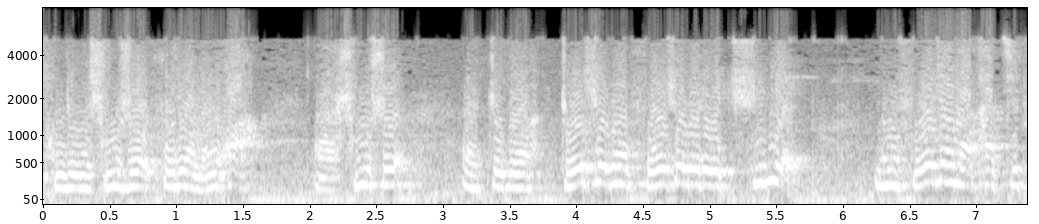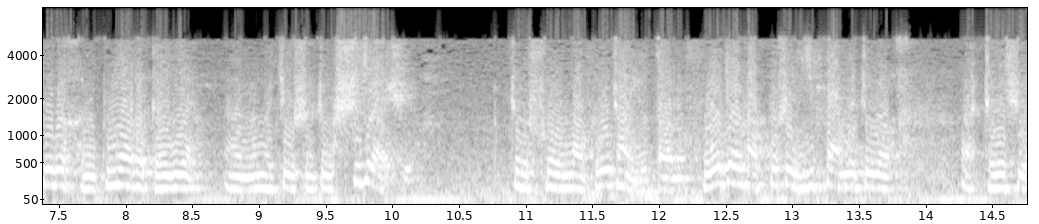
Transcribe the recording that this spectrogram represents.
从这个什么是佛教文化啊，什么是。呃，这个哲学跟佛学的这个区别，那么佛教呢，它提出的很重要的概念，啊，那么就是这个实践学，这个说的呢非常有道理。佛教呢不是一般的这个啊哲学，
